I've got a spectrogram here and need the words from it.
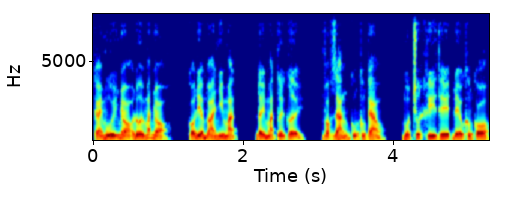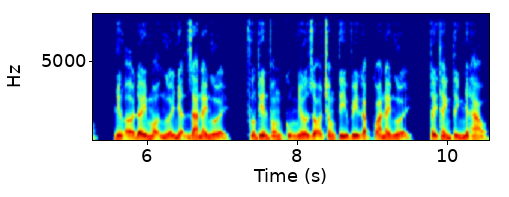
cái mũi nhỏ đôi mắt nhỏ, có điểm va nhi mặt, đầy mặt tươi cười, vóc dáng cũng không cao, một chút khí thế đều không có, nhưng ở đây mọi người nhận ra này người, phương thiên phong cũng nhớ rõ trong tivi gặp qua này người, tây thành tỉnh nhất hảo,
